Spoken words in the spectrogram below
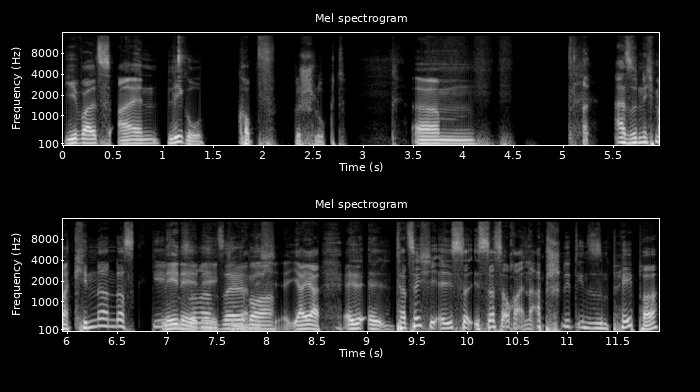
jeweils einen Lego-Kopf geschluckt. Ähm, Also nicht mal Kindern das gegeben, Nee, nee, sondern nee, selber. Ja, ja. Äh, äh, tatsächlich ist, ist das auch ein Abschnitt in diesem Paper.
